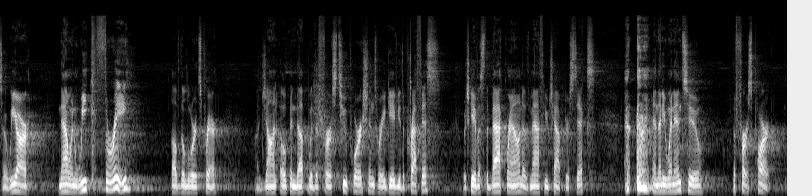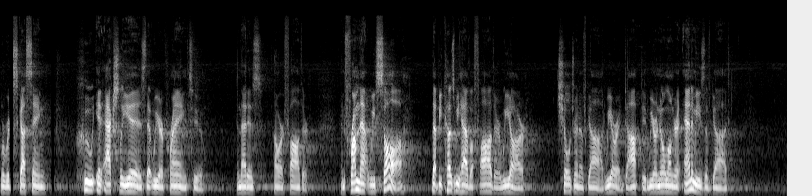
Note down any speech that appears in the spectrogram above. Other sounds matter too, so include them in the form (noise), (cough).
So we are now in week three of the Lord's Prayer. Uh, John opened up with the first two portions where he gave you the preface, which gave us the background of Matthew chapter 6. (clears throat) and then he went into the first part where we're discussing who it actually is that we are praying to, and that is our Father. And from that, we saw that because we have a Father, we are children of God. We are adopted. We are no longer enemies of God,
